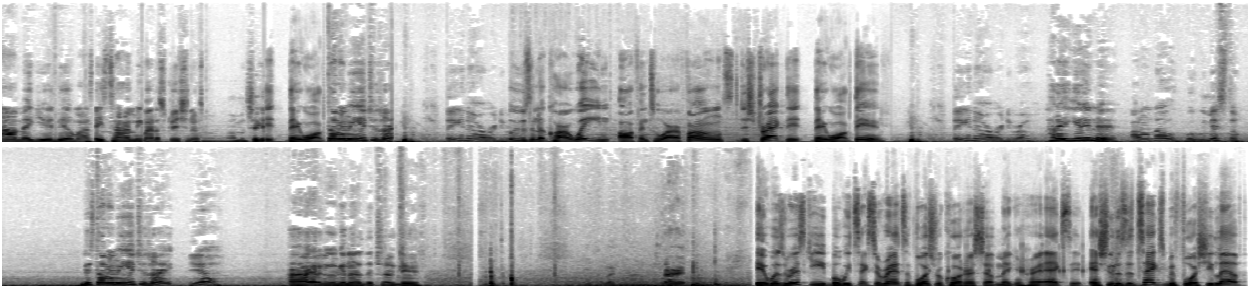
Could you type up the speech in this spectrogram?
I'll make you a deal. My FaceTime me, my description. Of I'm gonna check it. it. They walked. It's only interest, right? They ain't already. We was in the car waiting, off into our phones, distracted. They walked in. They in there already, bro. How they get in there? I don't know, but we missed them. This the only interest, right? Yeah. All right, I gotta go get another truck then. All right. It was risky, but we texted Red to voice record herself making her exit and shoot us a text before she left,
